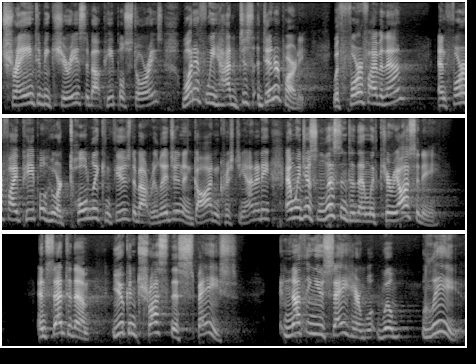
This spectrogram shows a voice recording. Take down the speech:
trained to be curious about people's stories. What if we had just a dinner party with four or five of them and four or five people who are totally confused about religion and God and Christianity, and we just listened to them with curiosity and said to them, You can trust this space. Nothing you say here will, will leave.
